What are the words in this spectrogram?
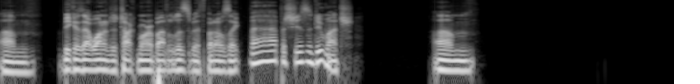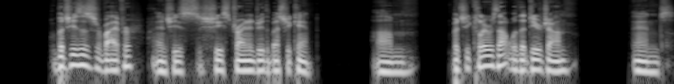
Um, because I wanted to talk more about Elizabeth, but I was like, ah, but she doesn't do much. Um, but she's a survivor and she's she's trying to do the best she can. Um, but she clears out with a dear John, and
